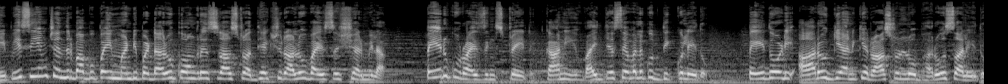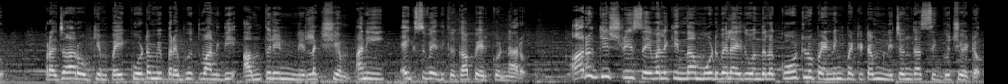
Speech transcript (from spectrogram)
ఏపీ సీఎం చంద్రబాబుపై మండిపడ్డారు కాంగ్రెస్ రాష్ట్ర అధ్యక్షురాలు వైఎస్ఎస్ షర్మిల. పేరుకు రైజింగ్ స్ట్రేట్ కానీ వైద్య సేవలకు దిక్కులేదు పేదోడి ఆరోగ్యానికి రాష్ట్రంలో భరోసా లేదు. ప్రజారోగ్యంపై కూటమి ప్రభుత్వానిది అంతులేని నిర్లక్ష్యం అని ఎక్స్ వేదికగా పేర్కొన్నారు. ఆరోగ్యశ్రీ సేవల కింద మూడు వేల ఐదు వందల కోట్లు పెండింగ్ పెట్టడం నిజంగా సిగ్గుచేటం.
